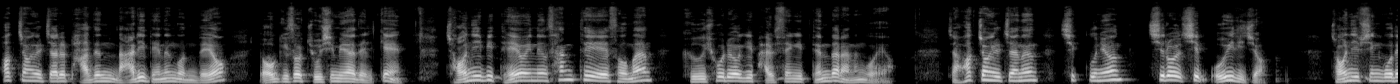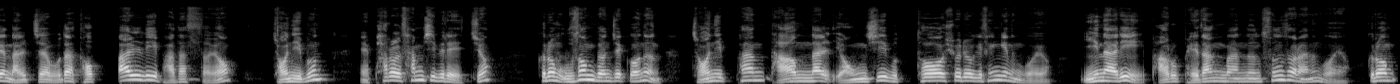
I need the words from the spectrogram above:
확정 일자를 받은 날이 되는 건데요. 여기서 조심해야 될 게 전입이 되어 있는 상태에서만 그 효력이 발생이 된다라는 거예요. 자, 확정 일자는 19년 7월 15일이죠. 전입 신고된 날짜보다 더 빨리 받았어요. 전입은 8월 30일에 했죠. 그럼 우선 변제권은 전입한 다음 날 0시부터 효력이 생기는 거예요. 이 날이 바로 배당받는 순서라는 거예요. 그럼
